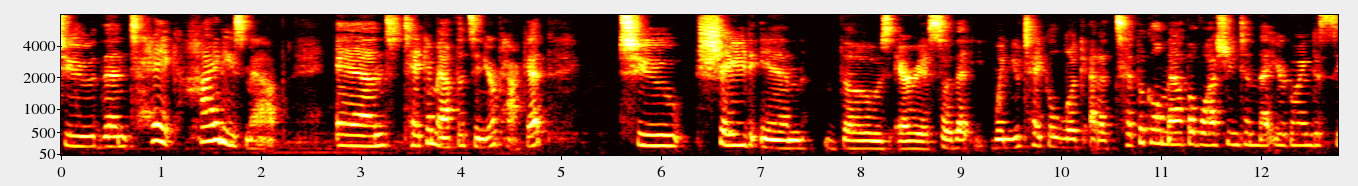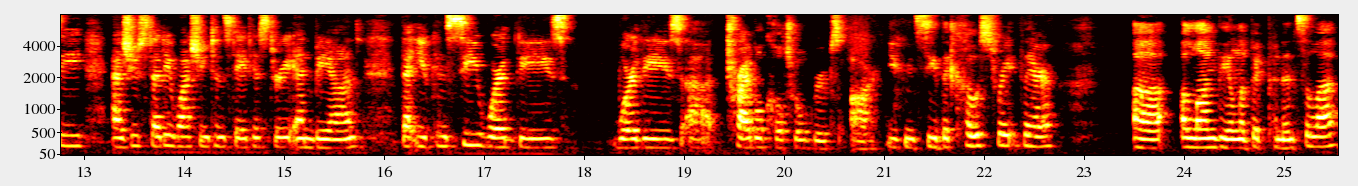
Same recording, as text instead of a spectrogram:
to then take Heidi's map and take a map that's in your packet to shade in those areas so that when you take a look at a typical map of Washington that you're going to see as you study Washington state history and beyond, that you can see where these where these uh, tribal cultural groups are. You can see the coast right there uh, along the Olympic Peninsula,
